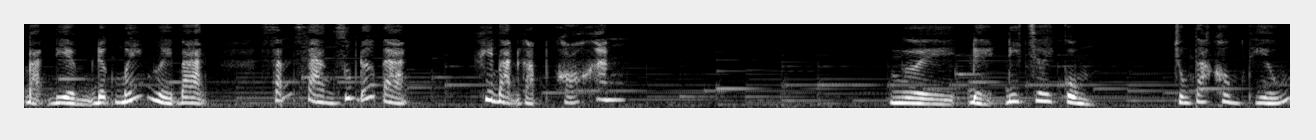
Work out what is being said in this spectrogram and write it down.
Bạn điểm được mấy người bạn, sẵn sàng giúp đỡ bạn khi bạn gặp khó khăn. Người để đi chơi cùng, chúng ta không thiếu.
